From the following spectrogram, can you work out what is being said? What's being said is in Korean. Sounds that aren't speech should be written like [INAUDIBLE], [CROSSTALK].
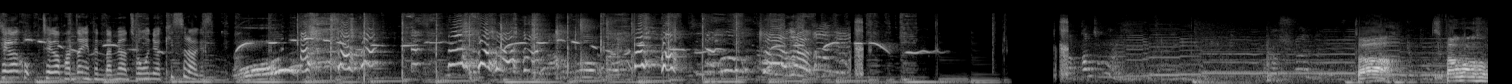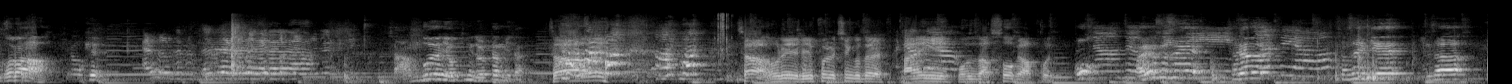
제가 고- 제가 반장이 된다면 정은이와 키스를 하겠습니다. 자, 지방방송 꺼라. 오케이. 자, 안 보이는 옆통이 넓답니다. 자, 우리 자, 우리 리플 친구들 다행히 모두 다 수업에 왔군. 어? 안녕하세요, 선생님. 촬영. 선생님께 인사.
